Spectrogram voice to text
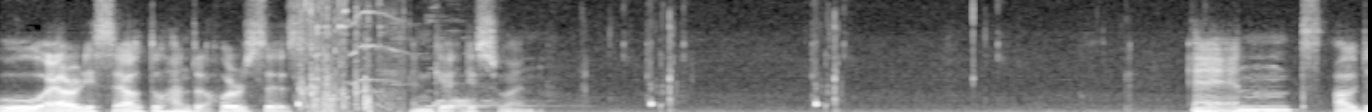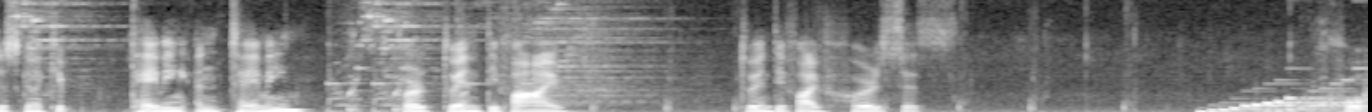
Ooh, I already sell 200 horses and get this one I'll just gonna keep taming and taming for 25 25 horses. Cool.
